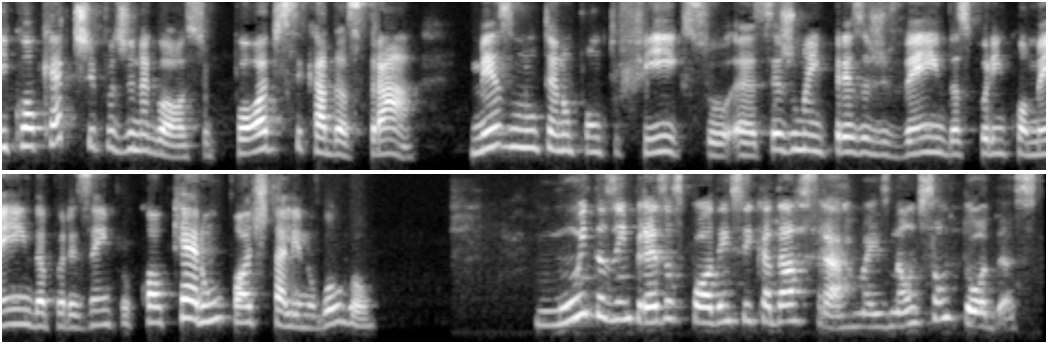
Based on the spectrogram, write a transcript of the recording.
E qualquer tipo de negócio pode se cadastrar, mesmo não tendo um ponto fixo, eh, seja uma empresa de vendas por encomenda, por exemplo, qualquer um pode estar ali no Google? Muitas empresas podem se cadastrar, mas não são todas.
